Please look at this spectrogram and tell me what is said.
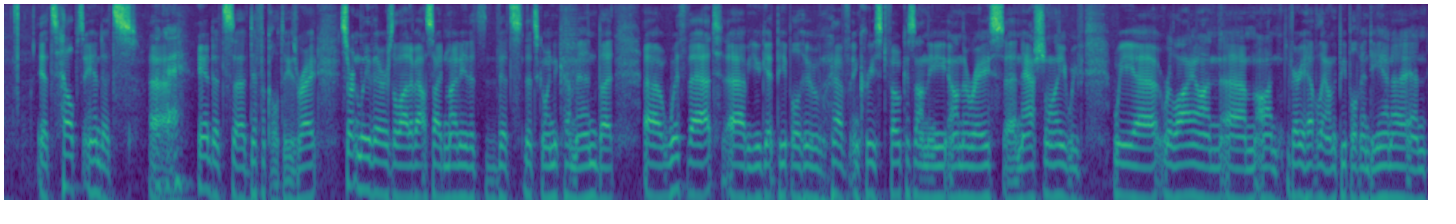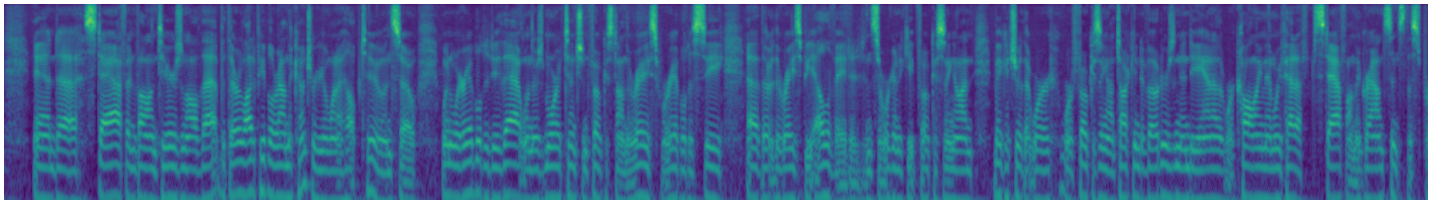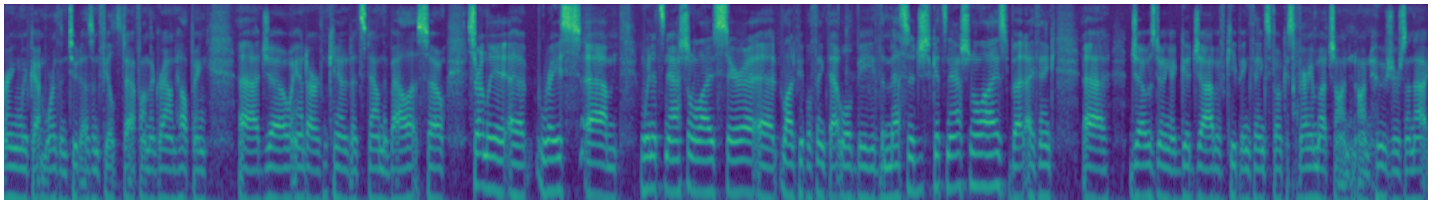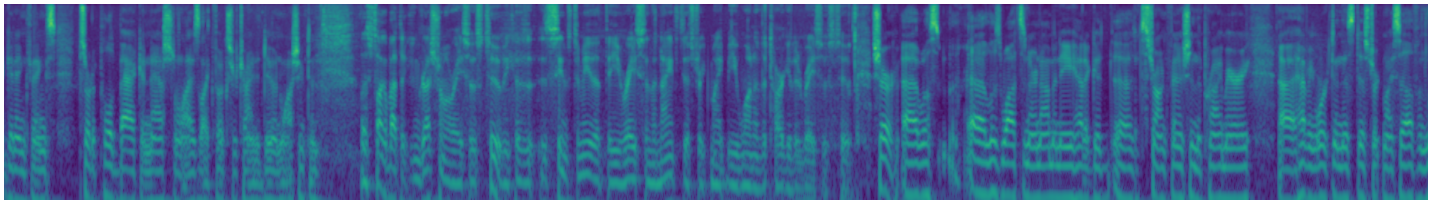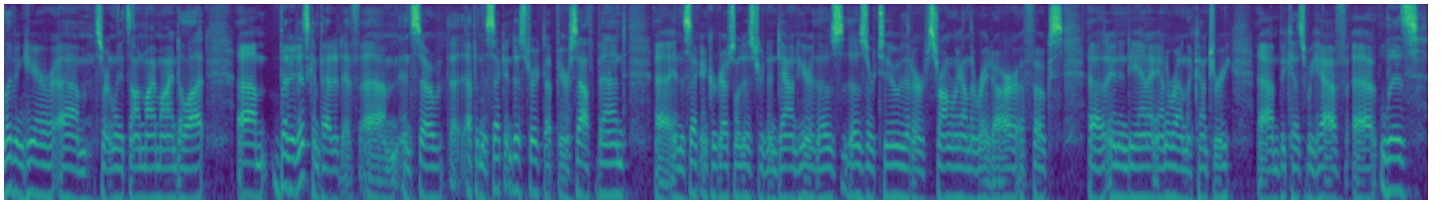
its helps and its uh, okay. and its uh, difficulties. Right. Certainly, there's a lot of outside money that's that's that's going to come in, but uh, with that, um, you get people who have increased focus on the on the race uh, nationally. We we uh, rely on um, on very heavily on the people of Indiana and and uh, staff and volunteers and all that. But there are a lot of people around the country who want to help too. And so when we're able to do that, when there's more attention focused on the race, we're able to see the the race be elevated. And so we're going to keep focusing on making sure that we're we're focusing on talking to voters in Indiana. That we're calling them. We've had a staff on the ground since the spring. We've got more than two dozen field staff on the ground helping uh, Joe and our candidates down the ballot. So certainly a, race um, when it's nationalized, Sarah. Uh, a lot of people think that will be the message gets nationalized, but I think uh, Joe is doing a good job of keeping things focused very much on on Hoosiers and not getting things sort of pulled back and nationalized like folks are trying to do in Washington. Let's talk about the congressional races too, because it seems to me that the race in the ninth district might be one of the targeted races too. Sure. Uh, well, uh, Liz Watson, our nominee, had a good, uh, strong finish in the primary. Uh, having worked in this district myself and living here, um, certainly it's on my mind a lot. Um, but it is competitive, um, and so uh, up in the second district, up near South Bend, uh, in the second congressional district, and down here, those those are two that are strongly on the radar of folks in Indiana and around the country um, because we have Liz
